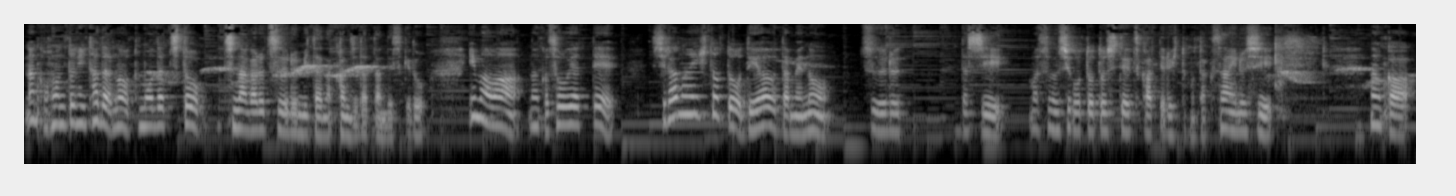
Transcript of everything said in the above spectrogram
なんか本当にただの友達とつながるツールみたいな感じだったんですけど今はなんかそうやって知らない人と出会うためのツールだし、まあ、その仕事として使ってる人もたくさんいるしなんか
